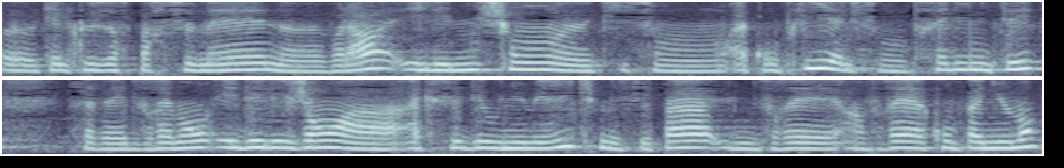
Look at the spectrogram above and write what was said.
Euh, quelques heures par semaine, euh, voilà. Et les missions euh, qui sont accomplies, elles sont très limitées. Ça va être vraiment aider les gens à accéder au numérique, mais c'est pas un vrai accompagnement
